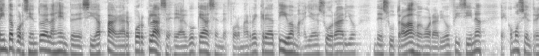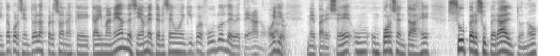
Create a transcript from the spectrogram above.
30% de la gente decida pagar por clases de algo que hacen de forma recreativa, más allá de su horario, de su trabajo en horario de oficina, es como si el 30% de las personas que caimanean decían meterse en un equipo de fútbol de veteranos. Oye, Claro. me parece un, un porcentaje súper, súper alto, ¿no?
